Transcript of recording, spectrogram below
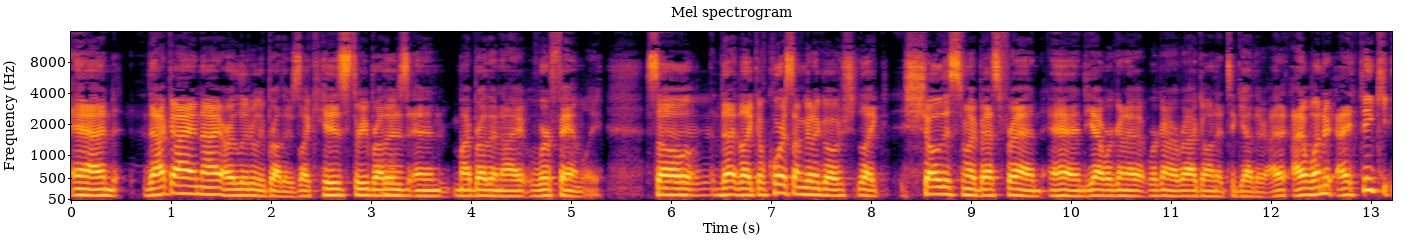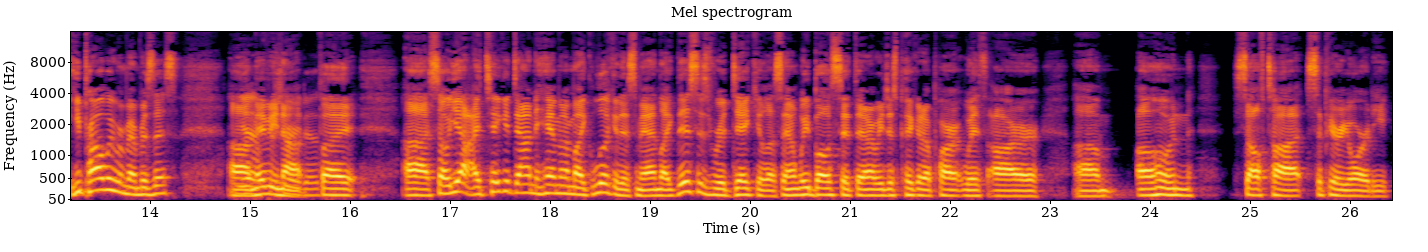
And that guy and I are literally brothers. Like his three brothers and my brother and I, we're family. So Yeah, yeah, yeah. that like, of course, I'm gonna go sh- like show this to my best friend, and yeah, we're gonna we're gonna rag on it together. I I wonder. I think he probably remembers this. Uh, Yeah, maybe sure not, but. Uh, so yeah, I take it down to him and I'm like, look at this, man. Like, this is ridiculous. And we both sit there and we just pick it apart with our, um, own self-taught superiority.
